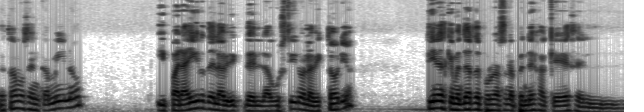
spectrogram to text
Estamos en camino y para ir de la, Vic- del Agustino a la Victoria, tienes que meterte por una zona pendeja que es el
